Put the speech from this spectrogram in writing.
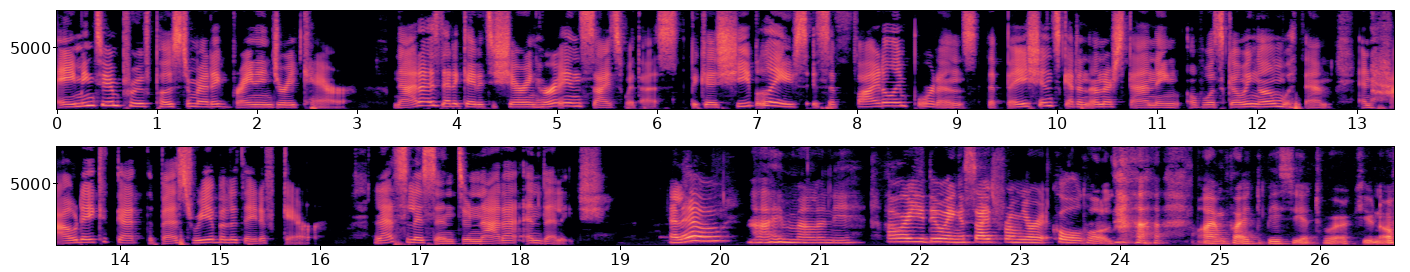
aiming to improve post traumatic brain injury care. Nada is dedicated to sharing her insights with us because she believes it's of vital importance that patients get an understanding of what's going on with them and how they could get the best rehabilitative care. Let's listen to Nada Andelic. Hello. Hi, Melanie. How are you doing aside from your cold? Cold. I'm quite busy at work, you know.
